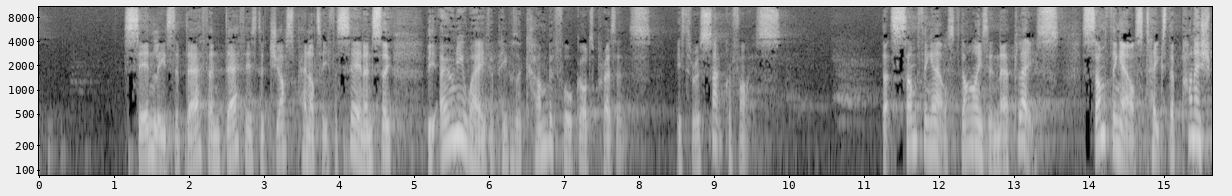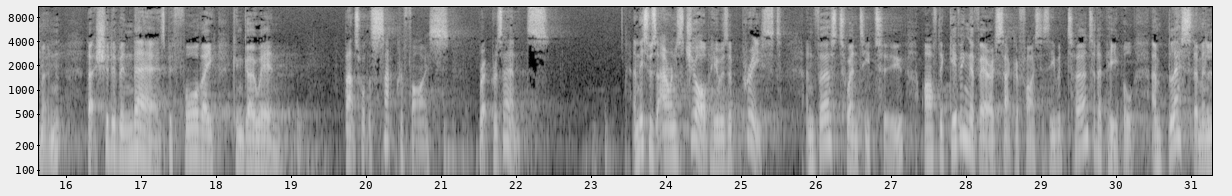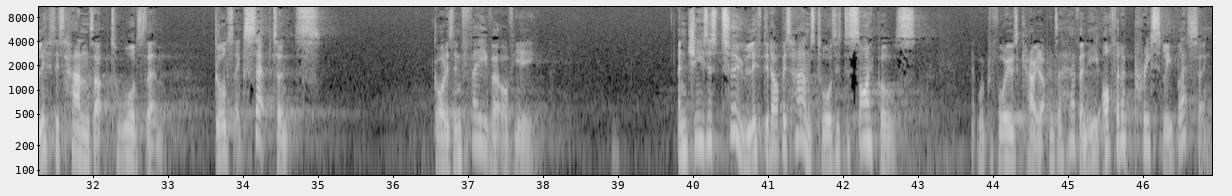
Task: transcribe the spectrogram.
Sin leads to death, and death is the just penalty for sin. And so the only way for people to come before God's presence is through a sacrifice. That something else dies in their place. Something else takes the punishment that should have been theirs before they can go in. That's what the sacrifice represents. And this was Aaron's job. He was a priest. And verse 22 after giving the various sacrifices, he would turn to the people and bless them and lift his hands up towards them. God's acceptance. God is in favor of ye. And Jesus too lifted up his hands towards his disciples. Before he was carried up into heaven, he offered a priestly blessing.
